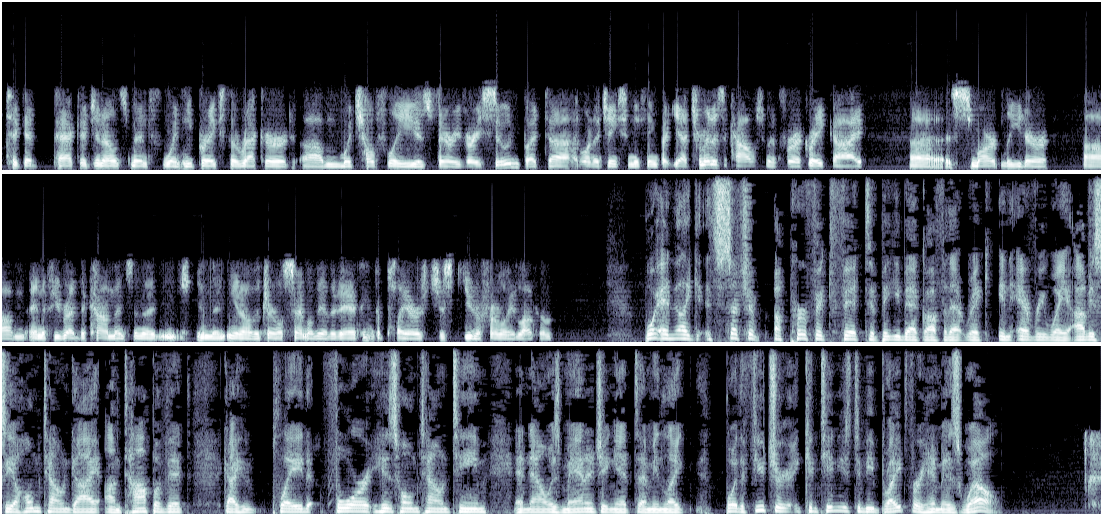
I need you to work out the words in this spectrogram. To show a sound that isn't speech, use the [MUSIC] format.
ticket package announcement when he breaks the record, um, which hopefully is very very soon. But uh, I don't want to jinx anything. But yeah, tremendous accomplishment for a great guy, uh, smart leader. Um, and if you read the comments in the in the you know the Journal Sentinel the other day, I think the players just uniformly love him. Boy, and like it's such a, a perfect fit to piggyback off of that, Rick, in every way. Obviously, a hometown guy on top of it, guy who played for his hometown team and now is managing it. I mean, like, boy, the future continues to be bright for him as well.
